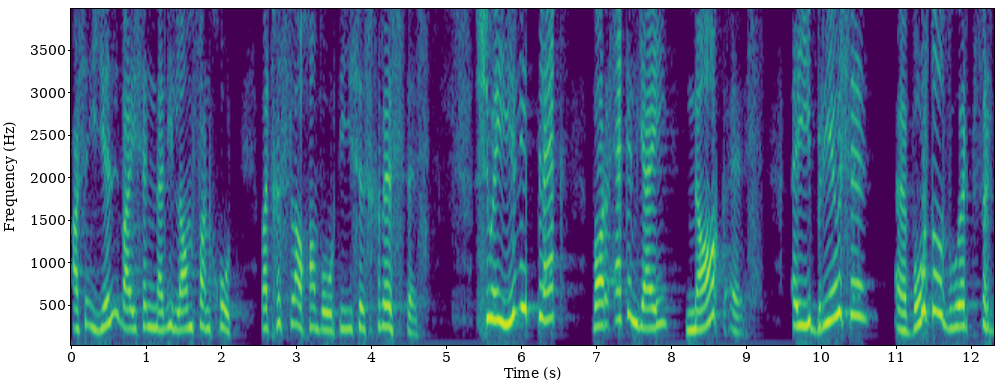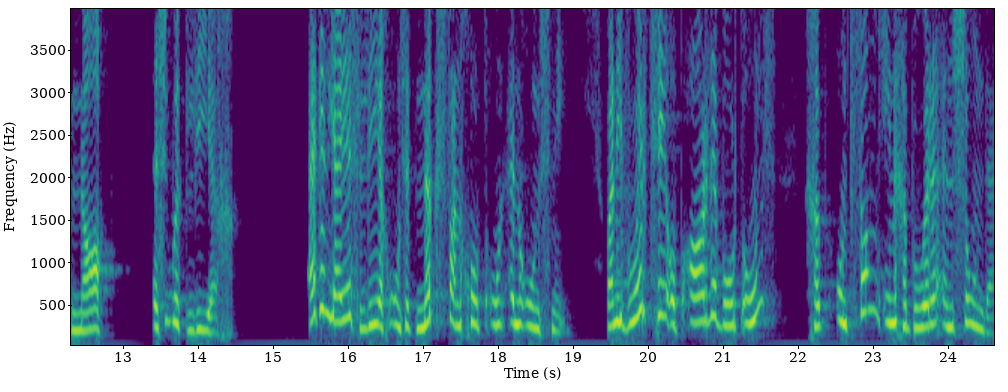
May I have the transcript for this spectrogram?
as 'n heenwysing na die lam van God wat geslag gaan word Jesus Christus. So hierdie plek waar ek en jy naak is, 'n Hebreëse 'n wortelwoord vir naak is ook leeg. Ek en jy is leeg, ons het niks van God on, in ons nie. Want die woord sê op aarde word ons ontvang en gebore in sonde.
